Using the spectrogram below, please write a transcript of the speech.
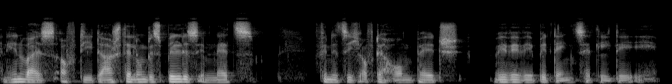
Ein Hinweis auf die Darstellung des Bildes im Netz findet sich auf der Homepage www.bedenkzettel.de.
